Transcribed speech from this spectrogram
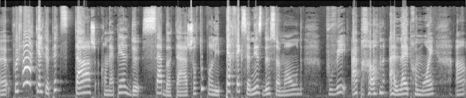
Euh, vous pouvez faire quelques petites tâches qu'on appelle de sabotage, surtout pour les perfectionnistes de ce monde. Vous pouvez apprendre à l'être moins en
